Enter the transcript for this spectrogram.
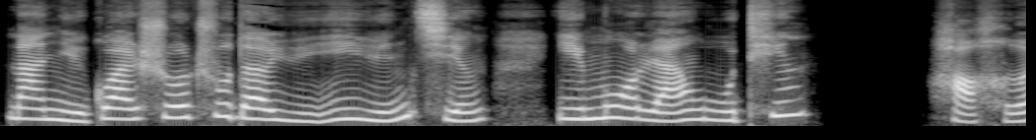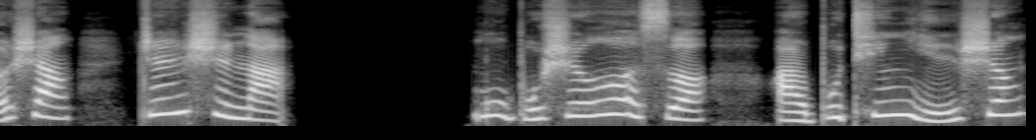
那女怪说出的语意云情，亦默然无听。好和尚，真是那目不是恶色，耳不听淫声。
